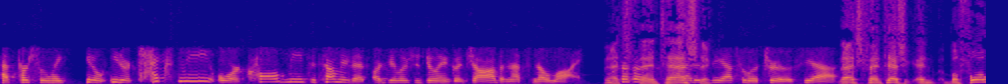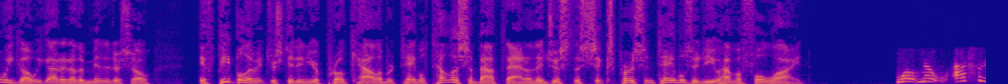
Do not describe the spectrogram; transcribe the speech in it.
have personally, you know, either text me or called me to tell me that our dealers are doing a good job, and that's no lie. That's fantastic. that is the absolute truth. Yeah. That's fantastic. And before we go, we got another minute or so. If people are interested in your pro caliber table, tell us about that. Are they just the six person tables, or do you have a full line? Well, no, actually,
